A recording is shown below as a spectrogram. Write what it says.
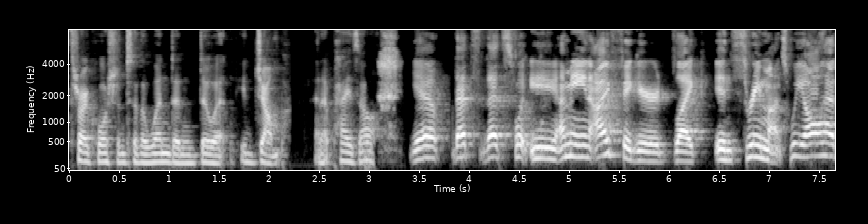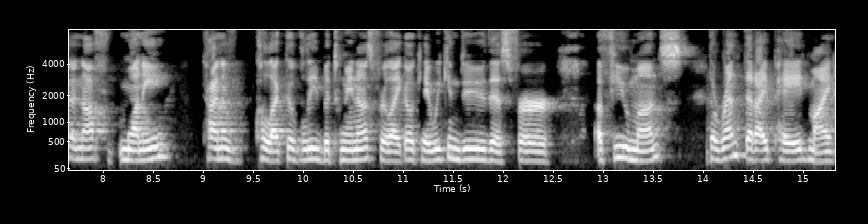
throw caution to the wind and do it. You jump and it pays off. Yeah, that's that's what you I mean, I figured like in 3 months we all had enough money kind of collectively between us for like okay, we can do this for a few months. The rent that I paid, my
